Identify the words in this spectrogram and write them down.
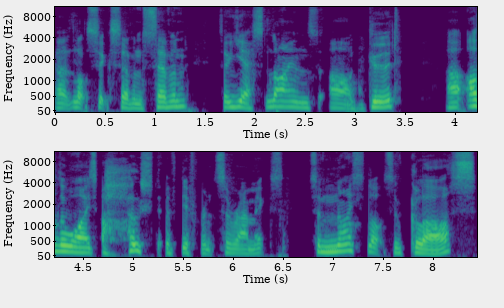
Uh, lot 677. So, yes, lions are good. Uh, otherwise, a host of different ceramics, some nice lots of glass.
